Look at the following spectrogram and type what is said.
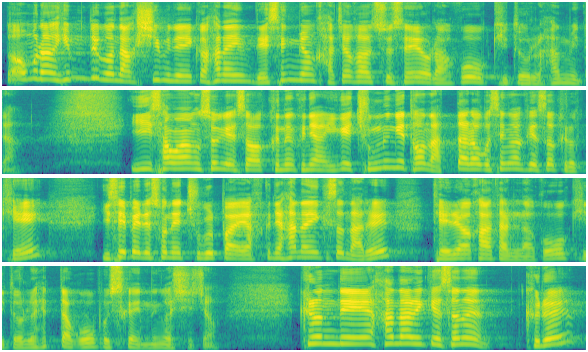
너무나 힘들고 낙심이 되니까 하나님 내 생명 가져가 주세요라고 기도를 합니다. 이 상황 속에서 그는 그냥 이게 죽는 게 더 낫다라고 생각해서 그렇게 이세벨의 손에 죽을 바에 그냥 하나님께서 나를 데려가 달라고 기도를 했다고 볼 수가 있는 것이죠. 그런데 하나님께서는 그를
